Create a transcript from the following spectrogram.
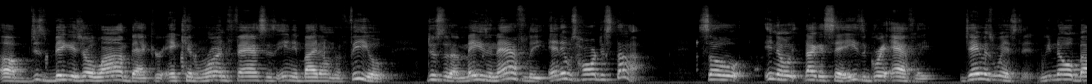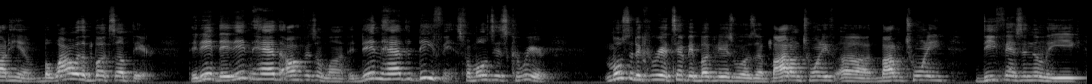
uh, just big as your linebacker and can run fast as anybody on the field. Just an amazing athlete, and it was hard to stop. So you know, like I said, he's a great athlete. Jameis Winston, we know about him, but why were the Bucks up there? They didn't. They didn't have the offensive line. They didn't have the defense for most of his career. Most of the career, Tampa Bay Buccaneers was a bottom twenty, uh, bottom twenty defense in the league.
